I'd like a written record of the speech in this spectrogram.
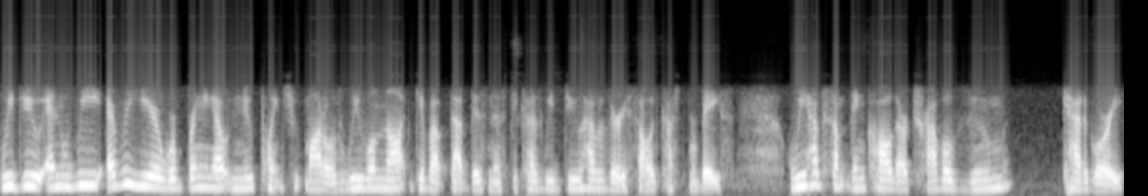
We do, and we every year we're bringing out new point and shoot models. We will not give up that business because we do have a very solid customer base. We have something called our travel zoom category.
